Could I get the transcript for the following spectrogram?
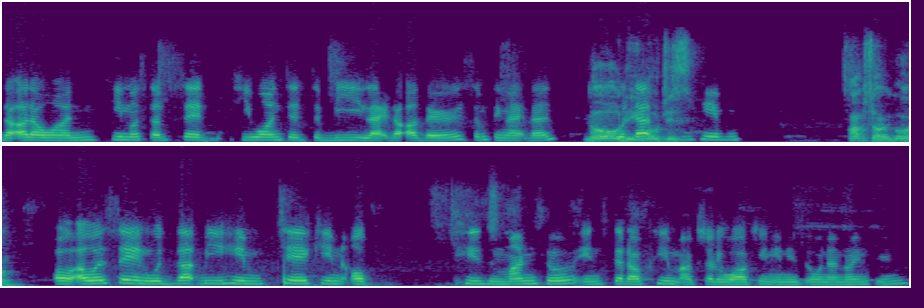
the other one, he must have said he wanted to be like the other, something like that. No, Would that notice. be him? I'm sorry, go on. Oh, I was saying, would that be him taking up his mantle instead of him actually walking in his own anointing?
